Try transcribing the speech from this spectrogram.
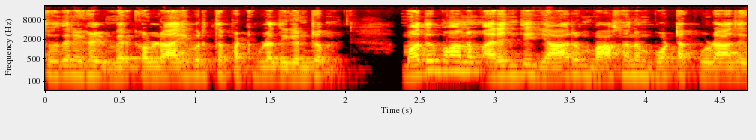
சோதனைகள் மேற்கொள்ள அறிவுறுத்தப்பட்டுள்ளது என்றும் மதுபானம் அறிந்து யாரும் வாகனம் ஓட்டக்கூடாது.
